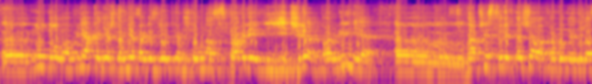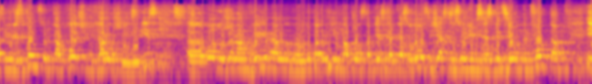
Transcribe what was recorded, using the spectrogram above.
Э, Ну, долго. У меня, конечно, мне повезло тем, что у нас в правлении, член правления, э, на общественных началах работает у нас юрист-консультом, очень хороший юрист. Э, Он уже нам выиграл ну, по другим вопросам несколько судов. Сейчас мы судимся с пенсионным фондом. И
